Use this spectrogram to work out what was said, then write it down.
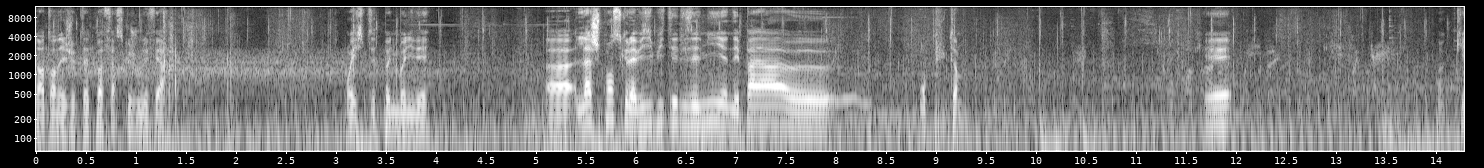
Non attendez je vais peut-être pas faire ce que je voulais faire. Oui c'est peut-être pas une bonne idée euh, Là je pense que la visibilité des ennemis n'est pas euh... Oh putain. Ok. Ok.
